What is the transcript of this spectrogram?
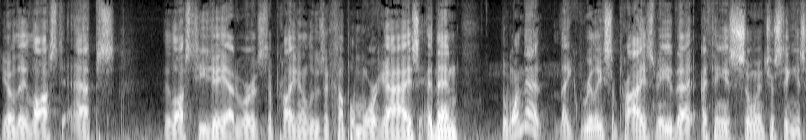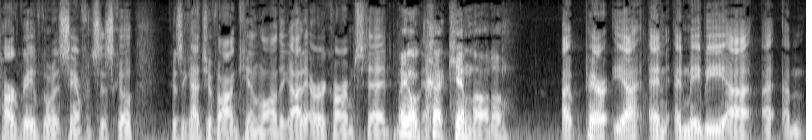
You know, they lost Epps, they lost T.J. Edwards. They're probably going to lose a couple more guys, and then the one that like really surprised me that I think is so interesting is Hargrave going to San Francisco because they got Javon Kinlaw, they got Arik Armstead. They're gonna cut Kinlaw though. Uh, pair, yeah, and and maybe uh, uh, um,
